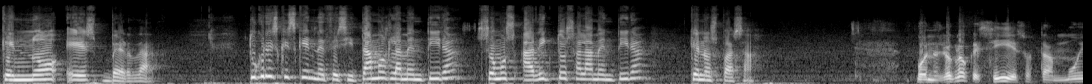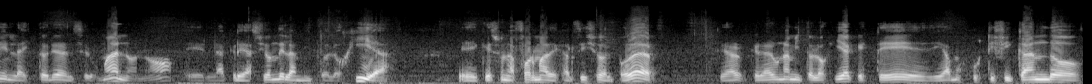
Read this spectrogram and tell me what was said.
que no es verdad. ¿Tú crees que es que necesitamos la mentira? ¿Somos adictos a la mentira? ¿Qué nos pasa? Bueno, yo creo que sí, eso está muy en la historia del ser humano, ¿no? Eh, la creación de la mitología, eh, que es una forma de ejercicio del poder. Crear, crear una mitología que esté, digamos, justificando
